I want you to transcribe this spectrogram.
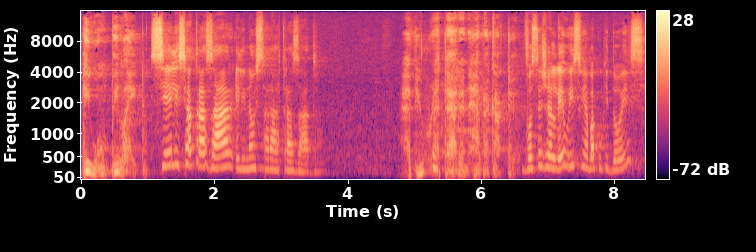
he won't be late. Se ele se atrasar, ele não estará atrasado. Have you read that in Habakkuk 2? Você já leu isso em Abacuque 2?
